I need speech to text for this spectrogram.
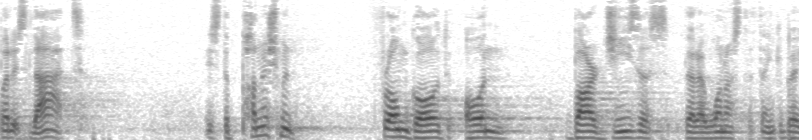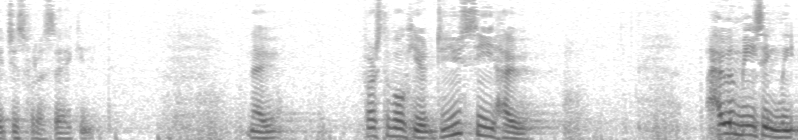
but it's that. It's the punishment from God on Bar Jesus that I want us to think about just for a second. Now, first of all here, do you see how, how amazingly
